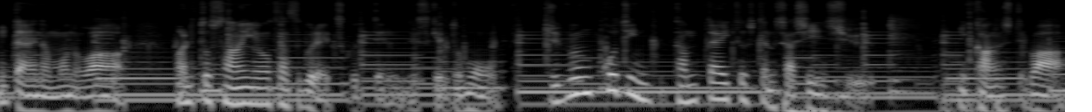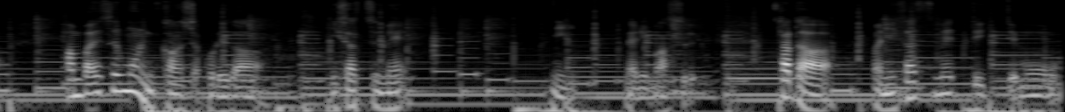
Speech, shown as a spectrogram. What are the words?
みたいなものは、割と3、4冊ぐらい作ってるんですけれども、自分個人単体としての写真集に関しては、販売するものに関してはこれが2冊目になります。ただ、まあ、2冊目って言っても、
